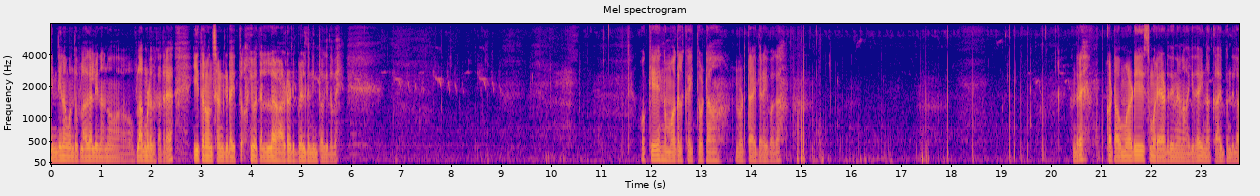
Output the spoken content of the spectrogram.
ಹಿಂದಿನ ಒಂದು ವ್ಲಾಗಲ್ಲಿ ನಾನು ವ್ಲಾಗ್ ಮಾಡಬೇಕಾದ್ರೆ ಈ ಥರ ಒಂದು ಸಣ್ಣ ಗಿಡ ಇತ್ತು. ಇವತ್ತೆಲ್ಲ ಆಲ್ರೆಡಿ ಬೆಳೆದು ನಿಂತೋಗಿದ್ದಾವೆ ಓಕೆ, ನಮ್ಮ ಹಾಗಲಕಾಯಿ ತೋಟ. ನೋಡ್ತಾ ಇದ್ದೀರಾ ಇವಾಗ? ಅಂದರೆ ಕಟಾವು ಮಾಡಿ ಸುಮಾರು ಎರಡು ದಿನ ಆಗಿದೆ, ಇನ್ನು ಕಾಯಿ ಬಂದಿಲ್ಲ.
